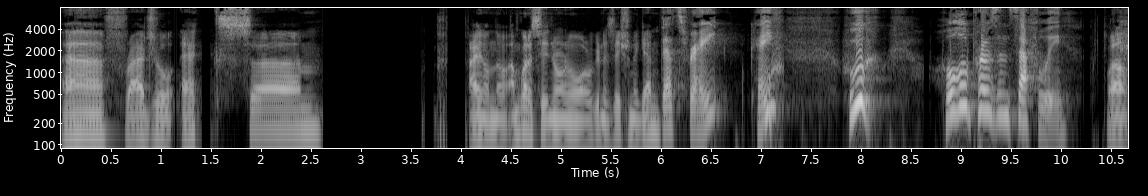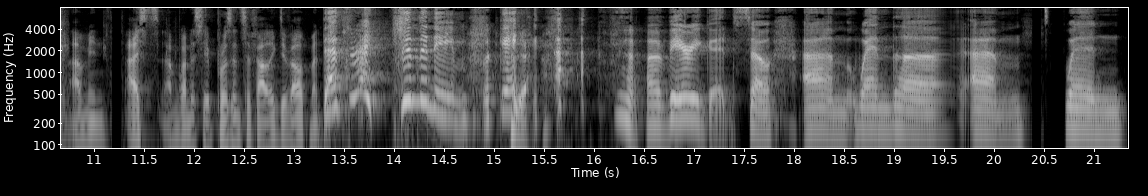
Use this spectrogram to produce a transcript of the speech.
Uh, fragile X. Um, I don't know. I'm going to say neuronal organization again. That's right. Okay. Whew. Holoprosencephaly. Well, I mean, I, am going to say prosencephalic development. That's right. It's in the name. Okay. Yeah. uh, very good. So, um, when the um, when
